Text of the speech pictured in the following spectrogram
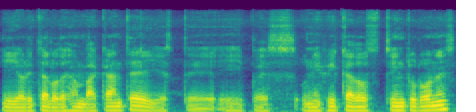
y ahorita lo dejan vacante y este y pues unifica dos cinturones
